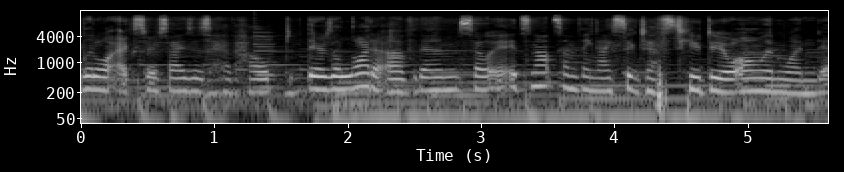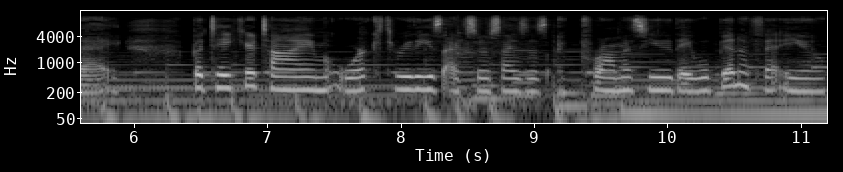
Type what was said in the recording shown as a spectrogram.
little exercises have helped. There's a lot of them, so it's not something I suggest you do all in one day. But take your time, work through these exercises. I promise you they will benefit you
